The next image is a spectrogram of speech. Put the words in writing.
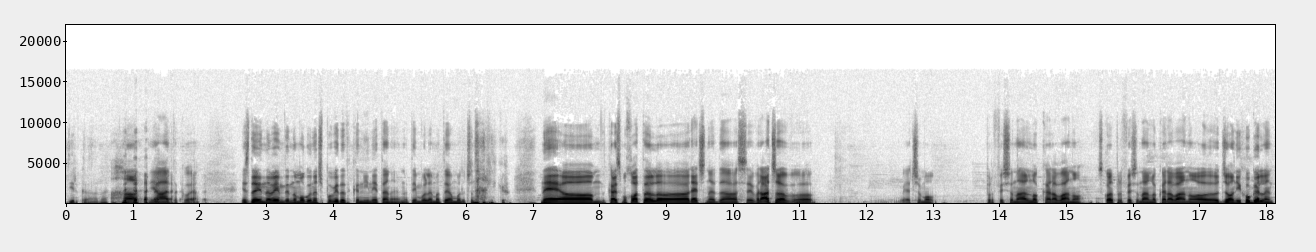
dirka. Ne? Aha, ja, tako je. Ja, zdaj ne vem, da ne mogo nič povedati, ker ni neta ne, na tem le Matejem računalniku. Ne, um, kaj smo hoteli uh, reči, ne, da se vrača v rečemo, profesionalno karavano, skoraj profesionalno karavano uh, Johnny Hugerland,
